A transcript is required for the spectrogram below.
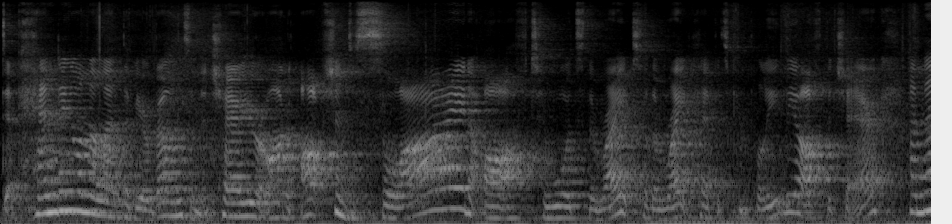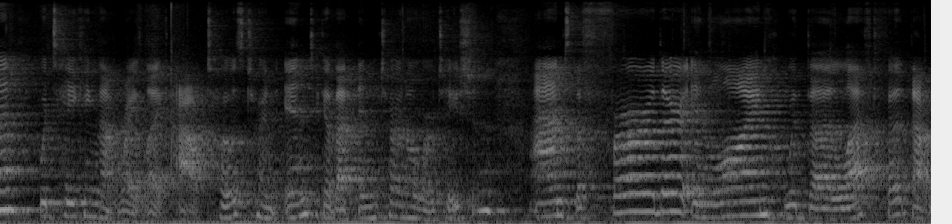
Depending on the length of your bones and the chair you're on, option to slide off towards the right. So the right hip is completely off the chair. And then we're taking that right leg out. Toes turned in to get that internal rotation. And the further in line with the left foot that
